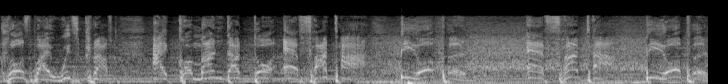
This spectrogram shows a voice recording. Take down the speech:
closed by witchcraft, I command that door, Ephphatha, be open. Ephphatha, be open.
